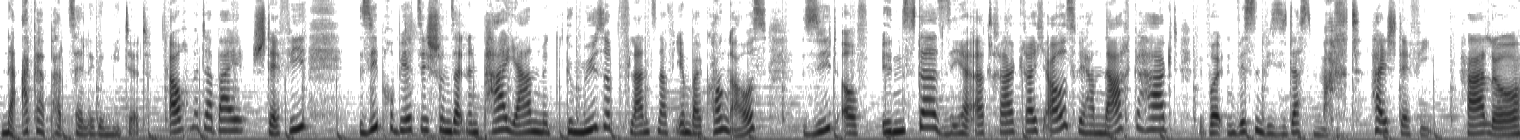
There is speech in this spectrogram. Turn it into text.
eine Ackerparzelle gemietet. Auch mit dabei Steffi. Sie probiert sich schon seit ein paar Jahren mit Gemüsepflanzen auf ihrem Balkon aus. Sieht auf Insta sehr ertragreich aus. Wir haben nachgehakt. Wir wollten wissen, wie sie das macht. Hi Steffi. Hallo.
